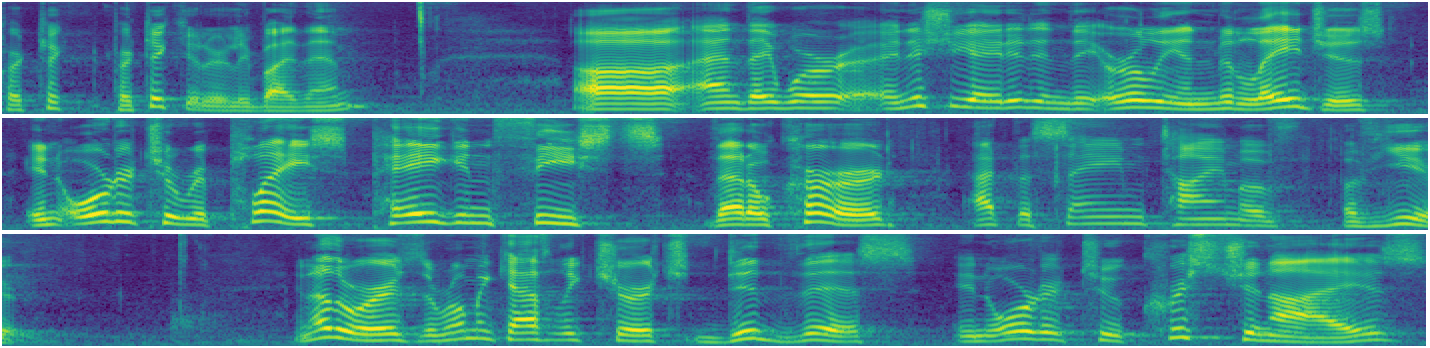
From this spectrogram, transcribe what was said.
partic particularly by them. Uh, and they were initiated in the early and middle ages in order to replace pagan feasts that occurred at the same time of, of year. In other words, the Roman Catholic Church did this in order to Christianize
